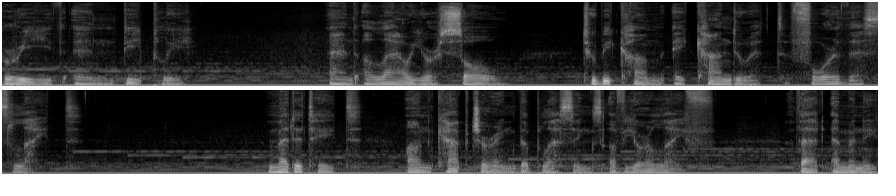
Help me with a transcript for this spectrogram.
Breathe in deeply and allow your soul to become a conduit for this light. Meditate on capturing the blessings of your life that emanate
